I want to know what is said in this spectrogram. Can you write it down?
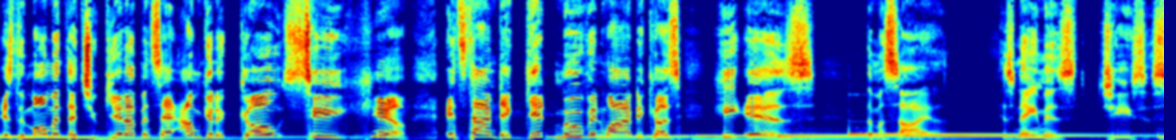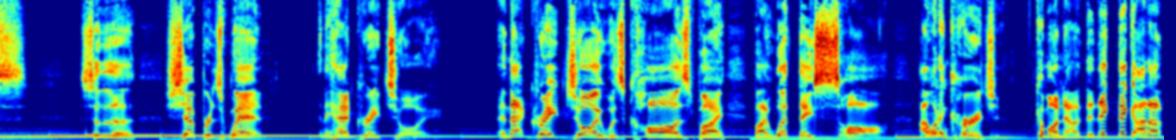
is the moment that you get up and say, I'm going to go see him. It's time to get moving. Why? Because He is the Messiah. His name is Jesus. So the shepherds went and they had great joy. And that great joy was caused by, by what they saw. I want to encourage you. Come on now. They, they got up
